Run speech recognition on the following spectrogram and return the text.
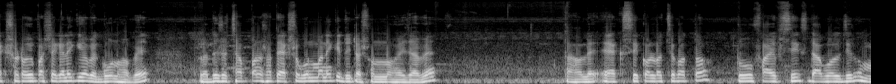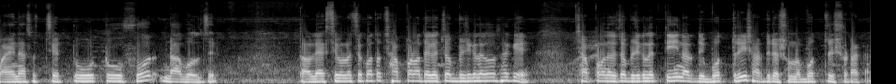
একশোটা ওই পাশে গেলে কী হবে? গুণ হবে। তাহলে দুশো ছাপ্পান্ন সাথে একশো গুণ মানে কি? দুইটা শূন্য হয়ে যাবে। তাহলে এক্স ইকল হচ্ছে কত? Two five six double zero minus হচ্ছে two two four double zero তাহলে এক্স ইকল হচ্ছে কত? ছাপ্পান্ন থেকে চব্বিশ গেলে কত থাকে? ছাপ্পান্ন থেকে চব্বিশ গেলে তিন আর দুই বত্রিশ, আর দুইটা শূন্য বত্রিশশো টাকা।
